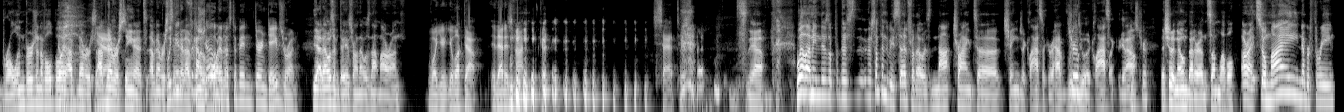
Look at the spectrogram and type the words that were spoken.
Brolin version of Old Boy? I've never, Yeah. I've never seen it. I've never We seen it. it I've kind the of show. That must have been during Dave's run. Yeah, that wasn't Dave's run. That was not my run. Well, you you lucked out. That is not good. Sad too. Yeah. Well, I mean, there's a there's there's something to be said for those not trying to change a classic or have True. redo a classic. You know, That's true. They should have known better on some level. All right, so my number three.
